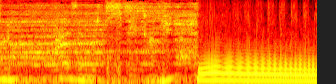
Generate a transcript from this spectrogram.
Music present.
